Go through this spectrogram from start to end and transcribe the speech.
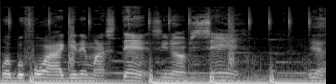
well, before I get in my stance. You know what I'm saying? Yeah.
